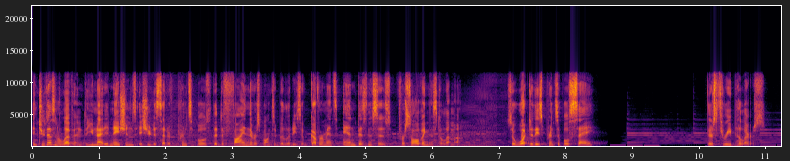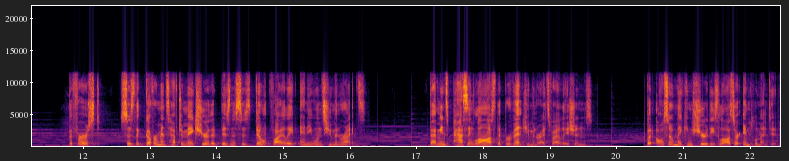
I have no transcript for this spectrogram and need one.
In 2011, the United Nations issued a set of principles that define the responsibilities of governments and businesses for solving this dilemma. So what do these principles say? There's three pillars. The first says that governments have to make sure that businesses don't violate anyone's human rights. That means passing laws that prevent human rights violations, but also making sure these laws are implemented.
